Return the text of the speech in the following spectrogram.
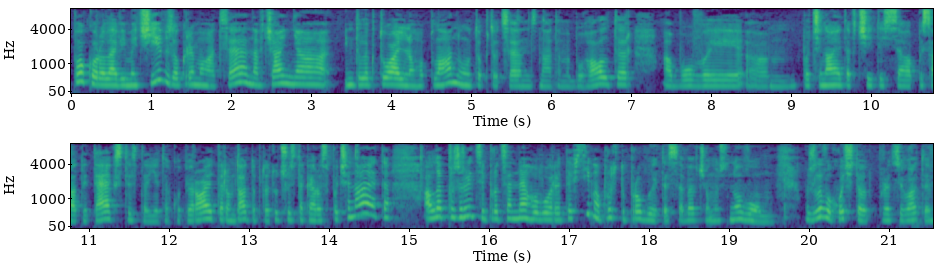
по королеві мечів, зокрема, це навчання інтелектуального плану, тобто це, не знаю, там бухгалтер, або ви ем, починаєте вчитися писати тексти, стаєте копірайтером, да? тобто тут щось таке розпочинаєте, але по жриці про це не говорите всім, а просто пробуєте себе в чомусь новому. Можливо, хочете от працювати е,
